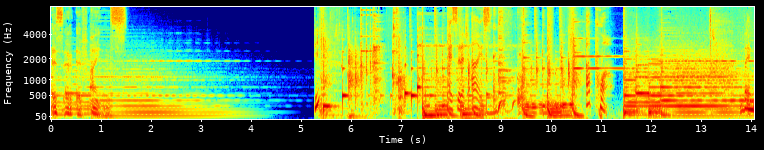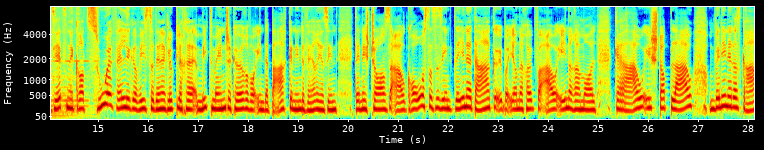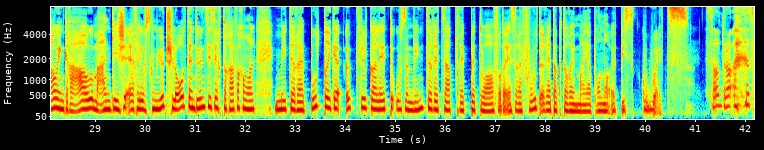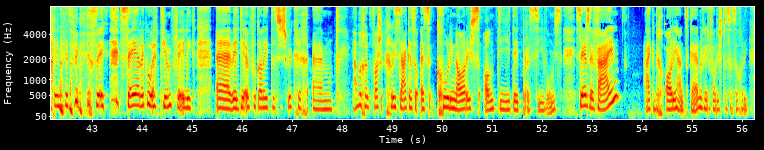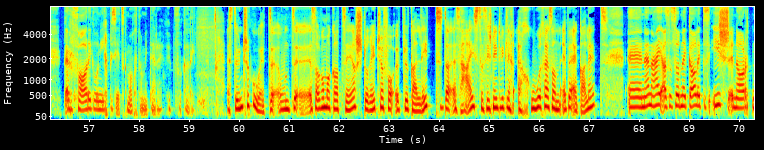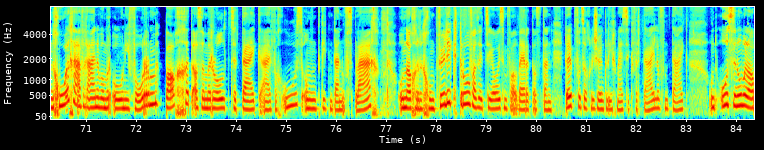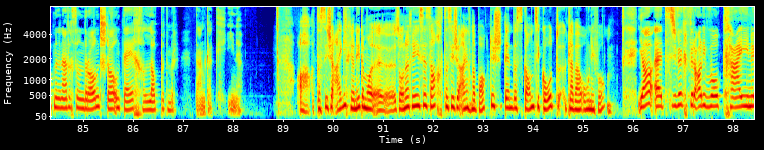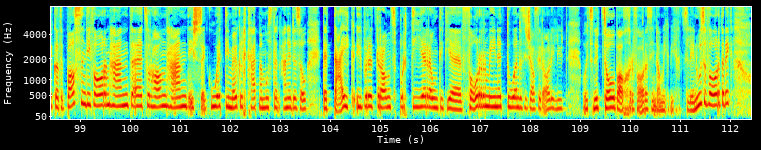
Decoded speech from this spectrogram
SRF 1. SRF 1. Wenn Sie jetzt nicht gerade zufälligerweise zu den glücklichen Mitmenschen gehören, die in den Bergen in der Ferien sind, dann ist die Chance auch groß, dass es in diesen Tagen über ihren Köpfen auch eher einmal grau ist statt blau. Und wenn Ihnen das Grau in Grau manchmal ein bisschen aufs Gemüt schlägt, dann tun Sie sich doch einfach einmal mit einer butterigen Äpfelgalette aus dem Winterrezeptrepertoire von der SRF Food Redaktorin Maya Brunner etwas Gutes. Sandra, das finde ich jetzt wirklich sehr, sehr gute Empfehlung, äh, weil die Äpfelgalette, das ist wirklich, ähm, ja, man könnte fast ein sagen, so ein kulinarisches Antidepressivum. Sehr, sehr fein, eigentlich alle haben es gerne. Auf jeden Fall ist das so ein bisschen die Erfahrung, die ich bis jetzt gemacht habe mit dieser Äpfelgalette. Es klingt schon gut. Und äh, sagen wir gerade zuerst, du redest ja von Äpfelgalette. Es heisst, das ist nicht wirklich ein Kuchen, sondern eben ein Galette? Äh, nein, nein. Also so eine Galette, das ist eine Art ein Kuchen, einfach einer, wo man ohne Form backt. Also man rollt den Teig einfach aus und gibt ihn dann aufs Blech. Und nachher kommt die Füllung drauf. Also jetzt in unserem Fall wären das dann die Äpfel so ein bisschen schön gleichmäßig verteilen auf dem Teig. Und außen lässt man dann einfach so einen Rand stehen und den klappt man dann rein. Ah, das ist ja eigentlich ja nicht einmal äh, so eine riesige Sache. Das ist ja eigentlich noch praktisch, denn das Ganze geht, glaube ich, auch ohne Form. Ja, äh, das ist wirklich für alle, die keine nicht passende Form haben, äh, zur Hand haben, ist es eine gute Möglichkeit. Man muss dann auch nicht so den Teig übertransportieren und in die Form hinein tun. Das ist auch für alle Leute, die jetzt nicht so Bacher erfahren sind, ein bisschen eine Herausforderung.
